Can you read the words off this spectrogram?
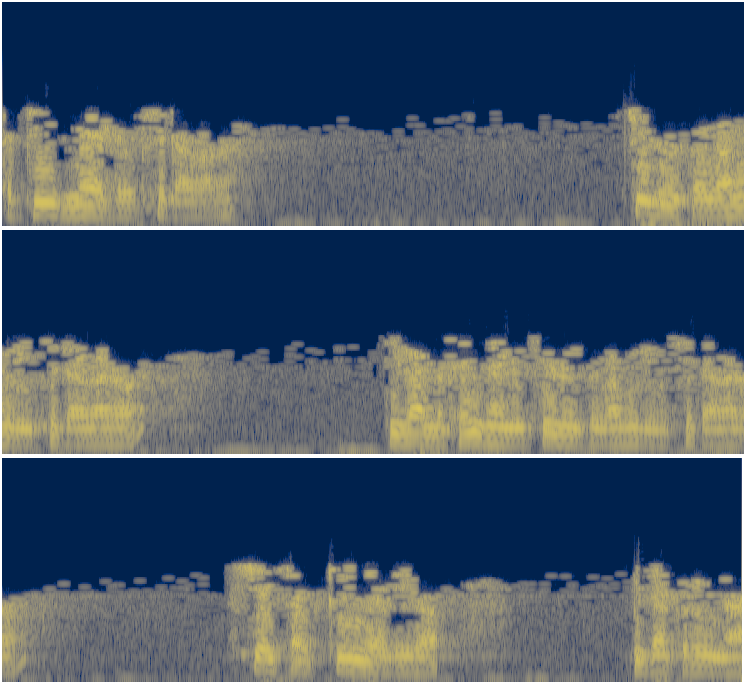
တတိမဲ့လို့ဖြစ်တာပါပဲ ရှိလို့ဆိုပါမှုတွေဖြစ်တာကတော့ဒီကမသိနိုင်လို့ရှိလို့ဆိုပါမှုတွေဖြစ်တာကတော့ရှေ့လျှောက်ကင်းနေပြီးတော့ပိဋကရုဏာ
